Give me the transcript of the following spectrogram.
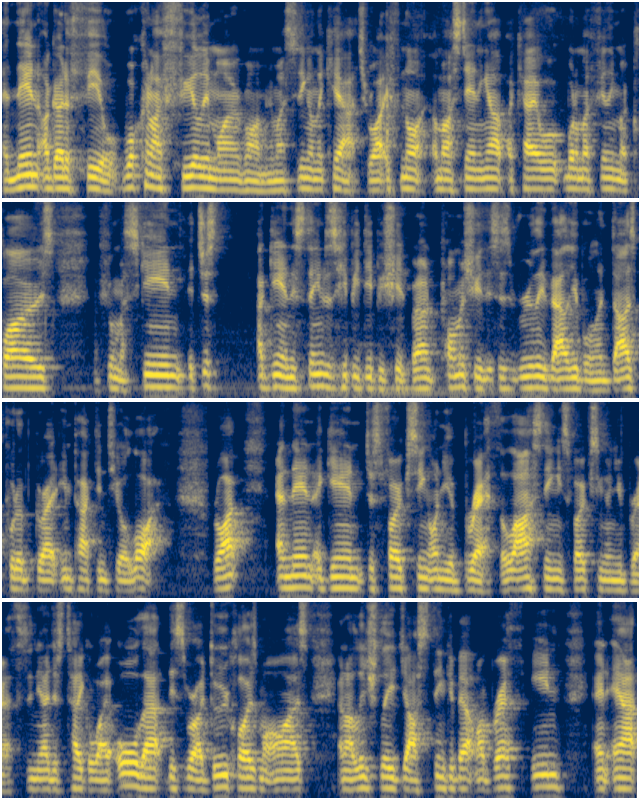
And then I go to feel. What can I feel in my environment? Am I sitting on the couch, right? If not, am I standing up? Okay, well, what am I feeling? My clothes, I feel my skin. It just again, this seems as hippy dippy shit, but I promise you this is really valuable and does put a great impact into your life, right? And then again, just focusing on your breath. The last thing is focusing on your breath. So now just take away all that. This is where I do close my eyes and I literally just think about my breath in and out.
